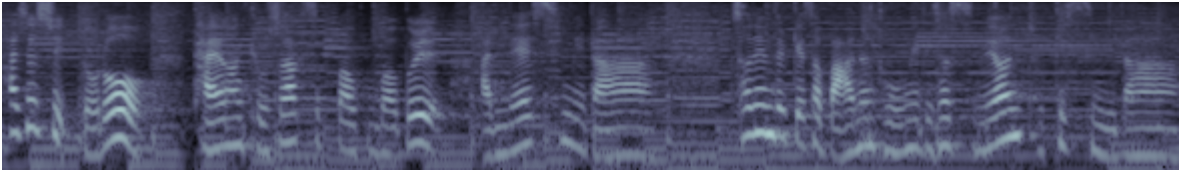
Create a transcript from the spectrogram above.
하실 수 있도록 다양한 교수 학습 방법을 안내했습니다. 선생님들께서 많은 도움이 되셨으면 좋겠습니다.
